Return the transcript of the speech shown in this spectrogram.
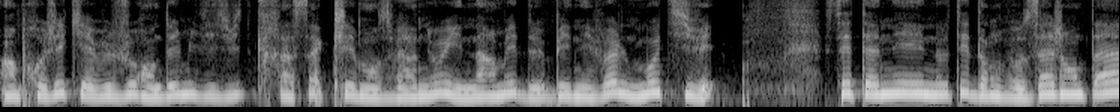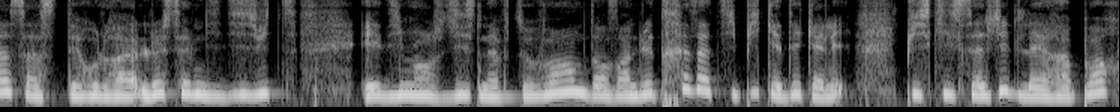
un projet qui a vu le jour en 2018 grâce à Clémence Vergniaud et une armée de bénévoles motivés. Cette année, notez dans vos agendas, ça se déroulera le samedi 18 et dimanche 19 novembre dans un lieu très atypique et décalé, puisqu'il s'agit de l'aéroport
